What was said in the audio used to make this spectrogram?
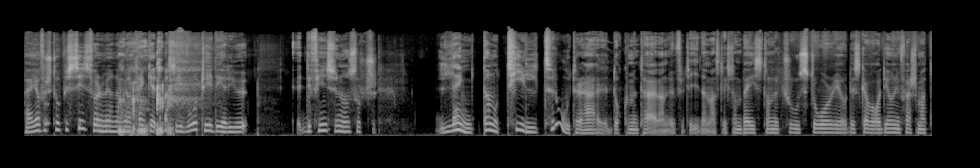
Nej, jag förstår precis vad du menar. Men jag tänker, alltså i vår tid är det ju... Det finns ju någon sorts längtan och tilltro till det här dokumentära nu för tiden. Alltså liksom based on a true story och det ska vara, det är ungefär som att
